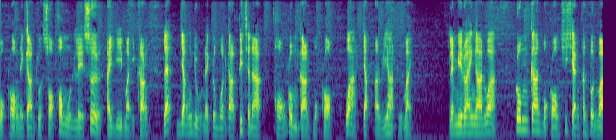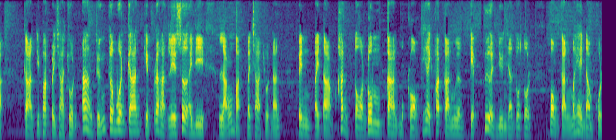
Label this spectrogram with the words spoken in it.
ปกครองในการตรวจสอบข้อมูลเลเซอร์ไอดีมาอีกครั้ง และยังอยู่ในกระบวนการพิจารณาของกรมการปกครองว่าจะอนุญาตหรือไม่ และมีรายงานว่ากรมการปกครองชี้แจงขั้นต้นว่า การที่พักประชาชนอ้างถึงกระบวนการเก็บรหัสเลเซอร์ไอดีหลังบัตรประชาชนนั้น เป็นไปตามขั้นตอนกรมการปกครองที่ให้พักการเมืองเก็บเพื่อยืนยันตัวตน ป้องกันไม่ให้นำคน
